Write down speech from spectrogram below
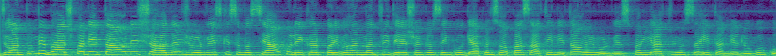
जौनपुर में भाजपा नेताओं ने शाहगंज रोडवेज़ की समस्याओं को लेकर परिवहन मंत्री दयाशंकर सिंह को ज्ञापन सौंपा। साथ ही नेताओं ने रोडवेज़ पर यात्रियों सहित अन्य लोगों को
